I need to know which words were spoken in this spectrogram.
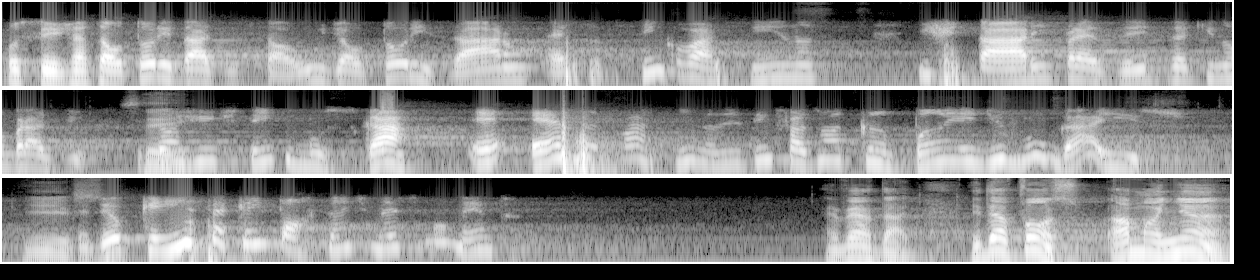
Ou seja, as autoridades de saúde autorizaram essas cinco vacinas estarem presentes aqui no Brasil. Sim. Então a gente tem que buscar é, essas vacinas, a gente tem que fazer uma campanha e divulgar isso. Isso. Entendeu? Porque isso é que é importante nesse momento. É verdade. E Defonso, amanhã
